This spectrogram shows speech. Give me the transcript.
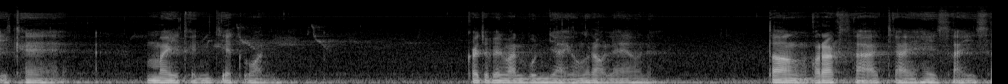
อีกแค่ ไม่ถึงเจ็ดวัน ก็จะเป็นวันบุญใหญ่ของเราแล้วนะ ต้องรักษาใจให้ใสใส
